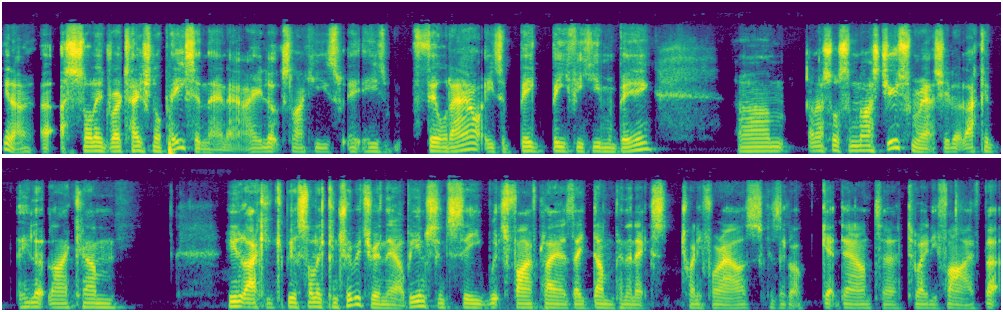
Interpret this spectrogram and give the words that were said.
you know a, a solid rotational piece in there now. He looks like he's he's filled out. He's a big beefy human being. Um, and I saw some nice juice from him. Actually, looked like a, he looked like um, he looked like he could be a solid contributor in there. It'll be interesting to see which five players they dump in the next 24 hours because they've got to get down to, to 85. But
